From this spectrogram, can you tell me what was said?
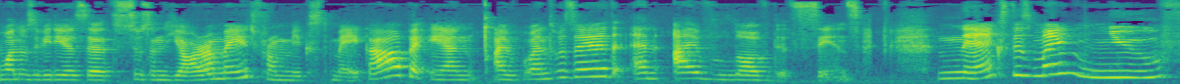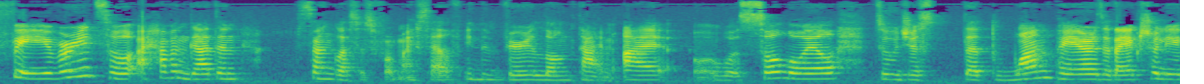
one of the videos that Susan Yara made from Mixed Makeup and I went with it and I've loved it since next is my new favorite. So I haven't gotten sunglasses for myself in a very long time. I was so loyal to just that one pair that I actually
